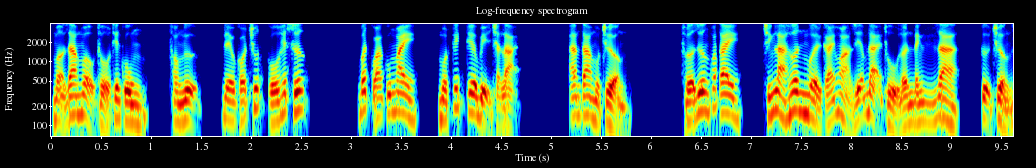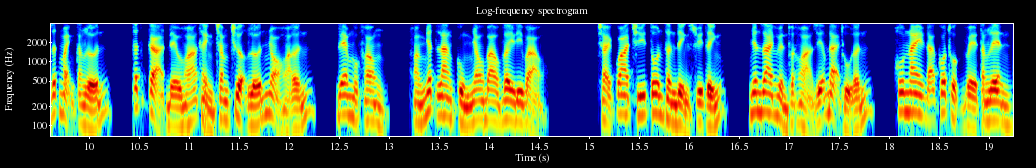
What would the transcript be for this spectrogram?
mở ra mậu thổ thiên cung, phòng ngự đều có chút cố hết sức. Bất quá cũng may, một kích kia bị chặn lại. An ta một trưởng. Hứa dương khoát tay, chính là hơn mười cái hỏa diễm đại thủ lớn đánh ra, cự trưởng rất mạnh càng lớn, tất cả đều hóa thành trăm trượng lớn nhỏ hỏa ấn, đem một phòng, hoàng nhất lang cùng nhau bao vây đi vào. Trải qua trí tôn thần đỉnh suy tính, nhân giai huyền thuật hỏa diễm đại thủ ấn, hôm nay đã có thuộc về tăng lên,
